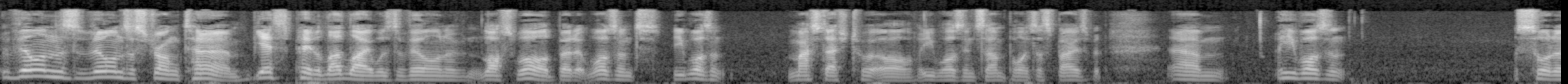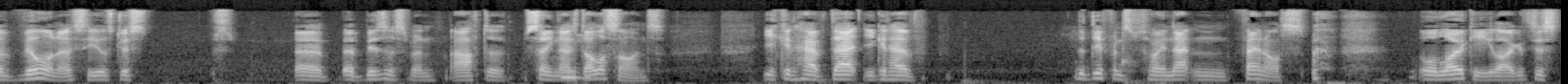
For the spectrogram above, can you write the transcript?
villains villain's a strong term. Yes, Peter Ludlow was the villain of Lost World, but it wasn't. He wasn't mustached to it. Or he was in some points, I suppose, but um, he wasn't sort of villainous. He was just a, a businessman after seeing those Mhm. dollar signs. You can have that. You can have the difference between that and Thanos or Loki. Like it's just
